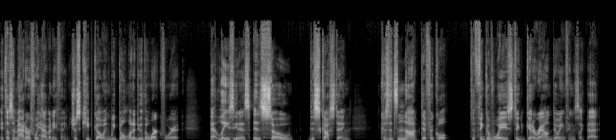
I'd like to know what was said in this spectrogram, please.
It doesn't matter if we have anything. Just keep going. We don't want to do the work for it. That laziness is so disgusting because it's not difficult to think of ways to get around doing things like that.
